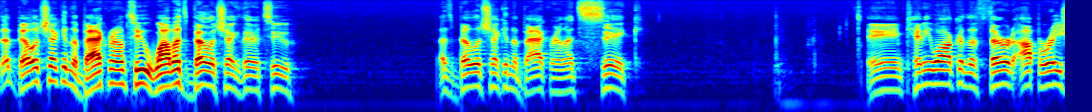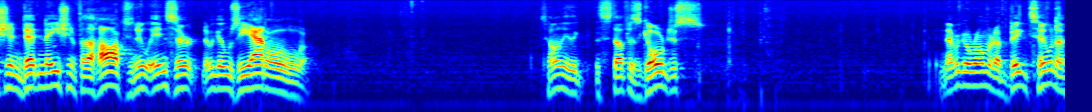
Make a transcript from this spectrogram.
Is that Belichick in the background too? Wow, that's Belichick there too. That's Belichick in the background. That's sick. And Kenny Walker, the third operation detonation for the Hawks. New insert. There we go, Seattle telling you, the, stuff is gorgeous. Never go wrong with a big tuna.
